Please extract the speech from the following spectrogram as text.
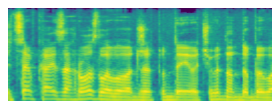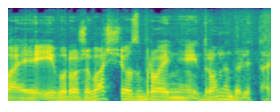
Чи це вкрай загрозливо? Адже туди очевидно добиває і вороже важче озброєння, і дрони долітають.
